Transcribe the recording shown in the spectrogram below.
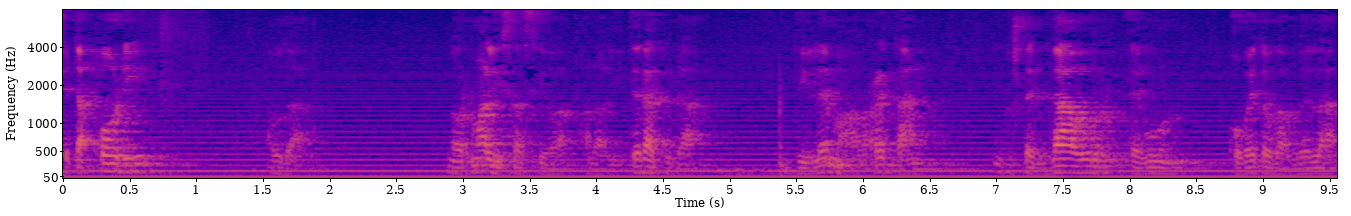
Eta hori, hau da, normalizazioa ala literatura dilema horretan ikusten gaur egun hobeto gaudela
